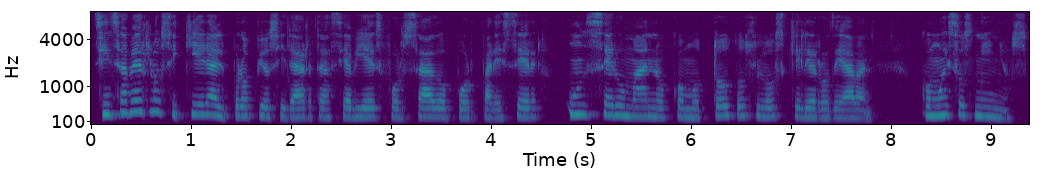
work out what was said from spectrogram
Sin saberlo siquiera el propio Siddhartha se había esforzado por parecer un ser humano como todos los que le rodeaban, como esos niños,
